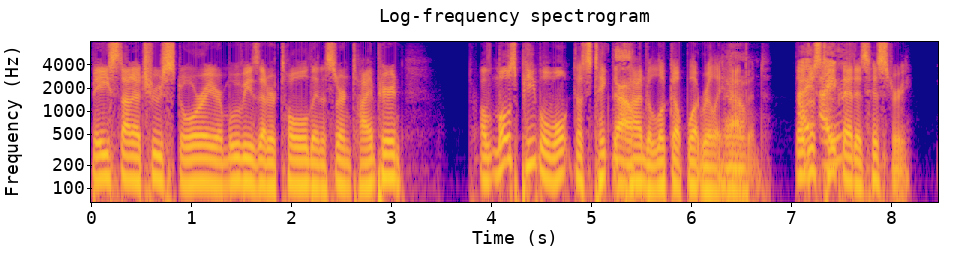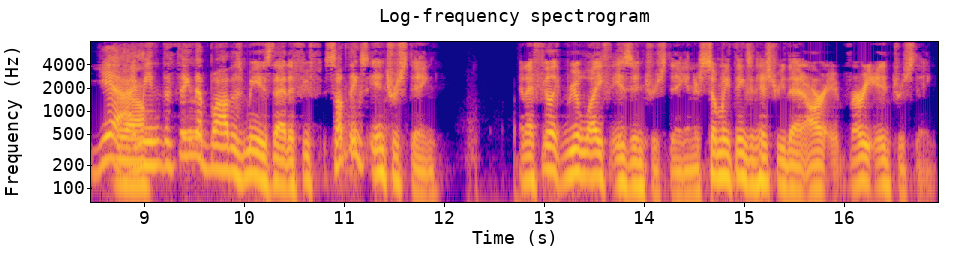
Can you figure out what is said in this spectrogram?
based on a true story or movies that are told in a certain time period, Uh, most people won't just take the No. time to look up what really No. happened. They'll I- just I take kn- that as history. Yeah, Yeah. I mean, the thing that bothers me is that if, if something's interesting, and I feel like real life is interesting, and there's so many things in history that are very interesting,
